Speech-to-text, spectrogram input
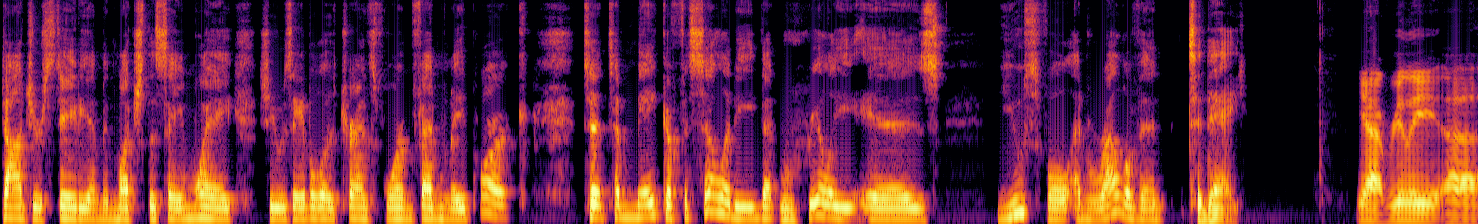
Dodger Stadium in much the same way she was able to transform Fenway Park to, to make a facility that really is useful and relevant today. Yeah, really, uh,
